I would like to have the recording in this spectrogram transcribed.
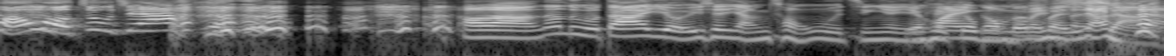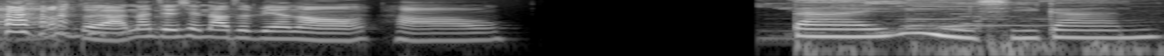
还我住家，好啦，那如果大家有一些养宠物的经验，可以也欢迎跟我们分享。享。对啊，那今天先到这边哦。好，待一时间，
